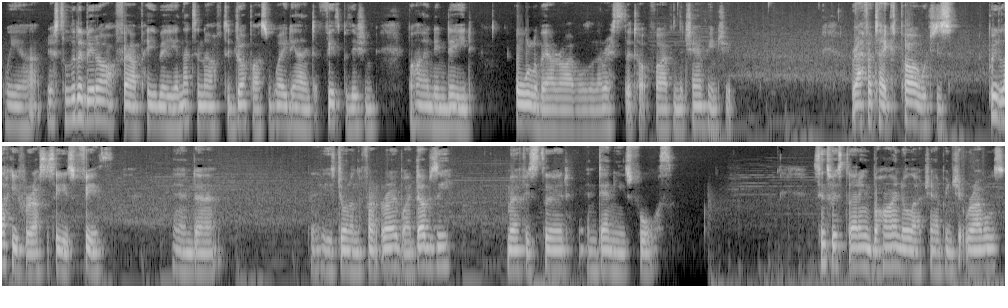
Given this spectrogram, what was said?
we are just a little bit off our PB, and that's enough to drop us way down into fifth position, behind indeed all of our rivals and the rest of the top five in the championship. Rafa takes pole, which is pretty lucky for us to see his fifth, and uh, he's joined on the front row by Dubsy, Murphy's third, and Danny is fourth. Since we're starting behind all our championship rivals,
